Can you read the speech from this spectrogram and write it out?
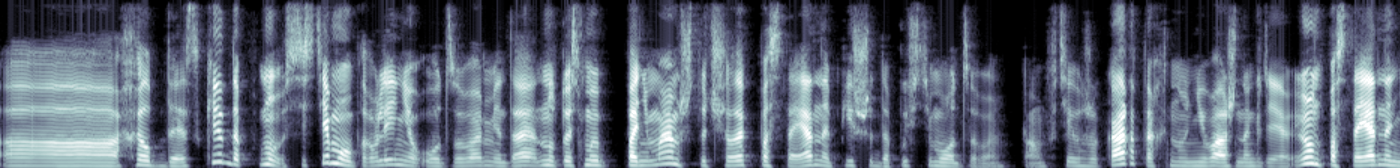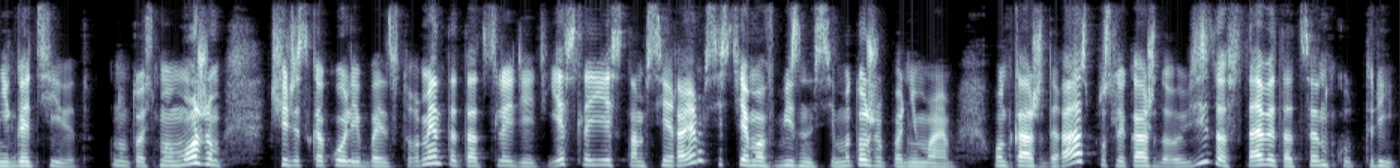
хелпдеске, ну, система управления отзывами, да, ну, то есть мы понимаем, что человек постоянно пишет, допустим, отзывы, там, в тех же картах, ну, неважно где, и он постоянно негативит. Ну, то есть мы можем через какой-либо инструмент это отследить. Если есть там CRM-система в бизнесе, мы тоже понимаем, он каждый раз после каждого визита ставит оценку 3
